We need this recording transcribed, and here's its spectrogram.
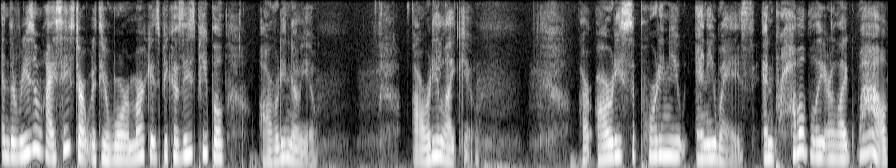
And the reason why I say start with your warm market is because these people already know you, already like you, are already supporting you anyways, and probably are like, wow,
